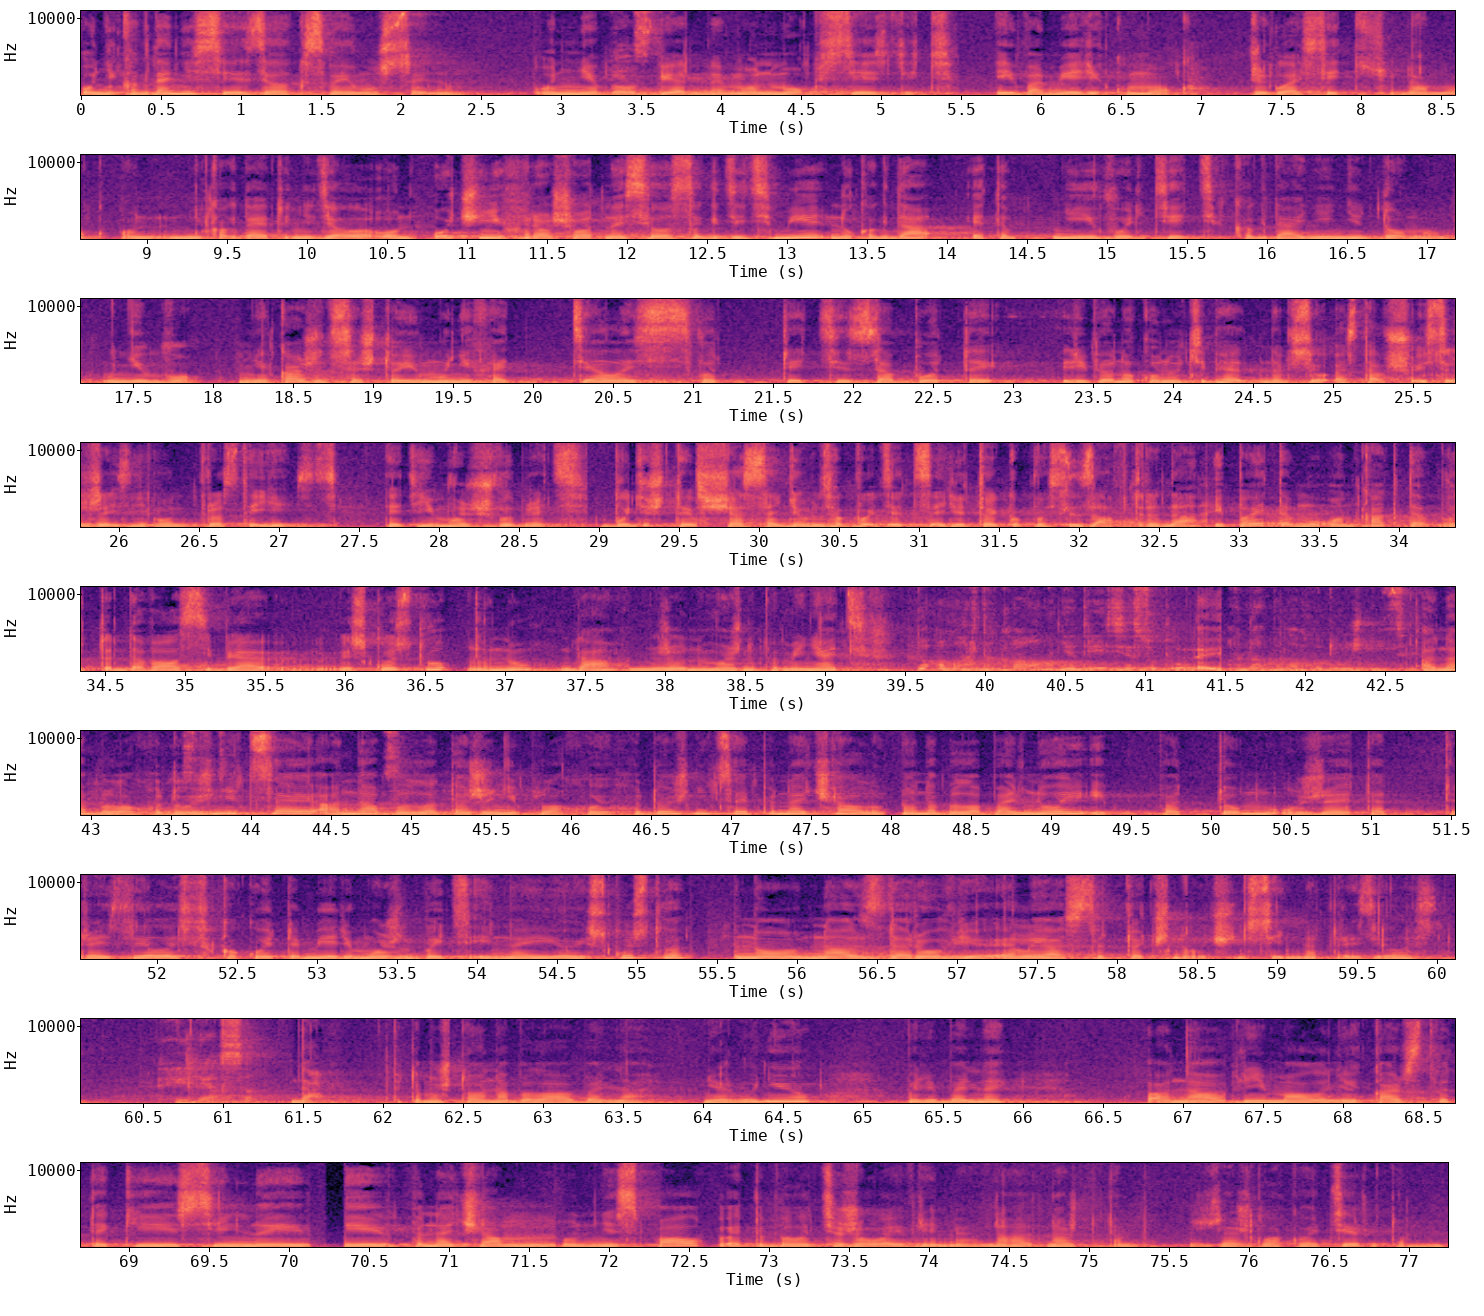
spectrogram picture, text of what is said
Он никогда не съездил к своему сыну. Он не был бедным, он мог съездить. И в Америку мог пригласить сюда мог. Он никогда это не делал. Он очень хорошо относился к детьми, но когда это не его дети, когда они не дома у него. Мне кажется, что ему не хотелось вот эти заботы. Ребенок, он у тебя на всю оставшуюся жизнь, он просто есть. Ты не можешь выбрать, будешь ты сейчас о нем заботиться или только послезавтра, да? И поэтому он как-то вот отдавал себя искусству. Ну, да, жену можно поменять. Ну, а Марта Калмане, третья супруга, она была художницей. Она была художницей, она была даже неплохой художницей поначалу, но она была больной, и потом уже это отразилось в какой-то мере, может быть, и на ее искусство. Но на здоровье Элиаса точно очень сильно отразилось. Элиаса? Да, потому что она была больна. Нервы у нее были больны. Она принимала лекарства такие сильные. И по ночам он не спал. Это было тяжелое время. Она однажды там зажгла квартиру, там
